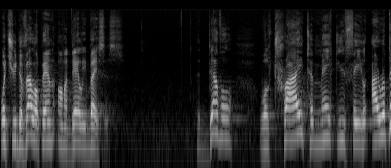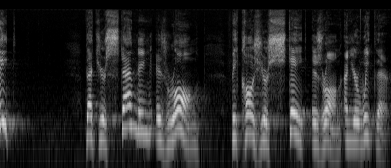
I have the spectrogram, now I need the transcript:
which you develop in on a daily basis. The devil will try to make you feel, I repeat, that your standing is wrong because your state is wrong and you're weak there.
